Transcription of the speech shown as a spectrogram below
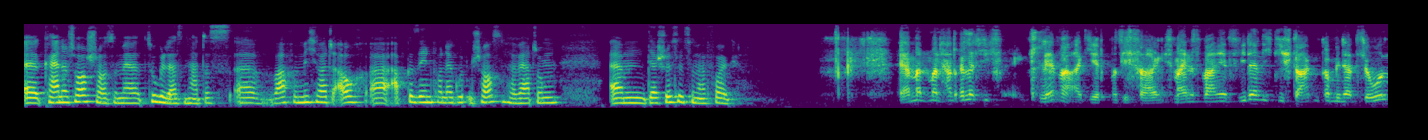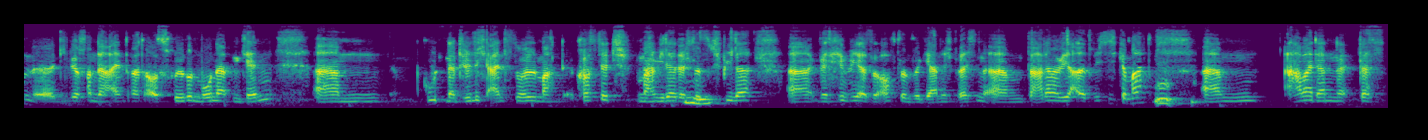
äh, keine Torchance mehr zugelassen hat. Das äh, war für mich heute auch, äh, abgesehen von der guten Chancenverwertung, ähm, der Schlüssel zum Erfolg. Ja, man, man hat relativ clever agiert, muss ich sagen. Ich meine, es waren jetzt wieder nicht die starken Kombinationen, äh, die wir von der Eintracht aus früheren Monaten kennen. Ähm, gut, natürlich 1-0 macht Kostic mal wieder der Schlüsselspieler, äh, über den wir ja so oft und so gerne sprechen. Ähm, da hat er mal wieder alles richtig gemacht. Mhm. Ähm, aber dann das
